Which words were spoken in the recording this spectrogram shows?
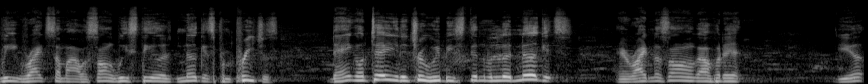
we write some of our songs. We steal nuggets from preachers. They ain't gonna tell you the truth. We be stealing little nuggets and writing a song off of that. Yep.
